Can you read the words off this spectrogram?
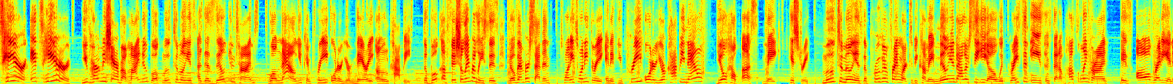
It's here. It's here. You've heard me share about my new book, Move to Millions, a gazillion times. Well, now you can pre order your very own copy. The book officially releases November 7th, 2023. And if you pre order your copy now, You'll help us make history. Move to Millions, the proven framework to become a million dollar CEO with grace and ease instead of hustle and grind, is already an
